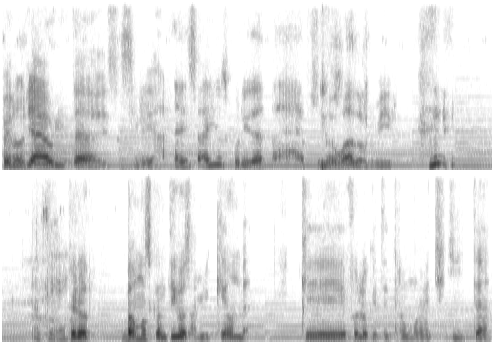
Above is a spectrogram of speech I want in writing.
Pero ya ahorita es así de, ah, es, hay oscuridad, ah, pues me voy a dormir. Ok. Pero vamos contigo, Sammy, ¿qué onda? ¿Qué fue lo que te traumó de chiquita?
